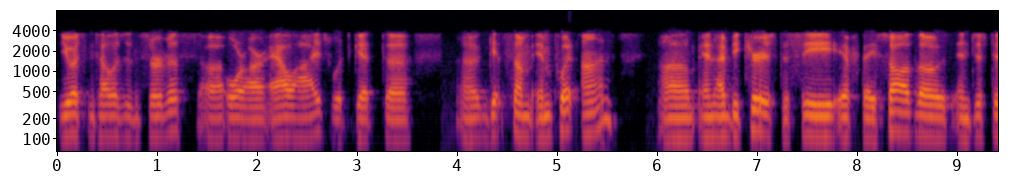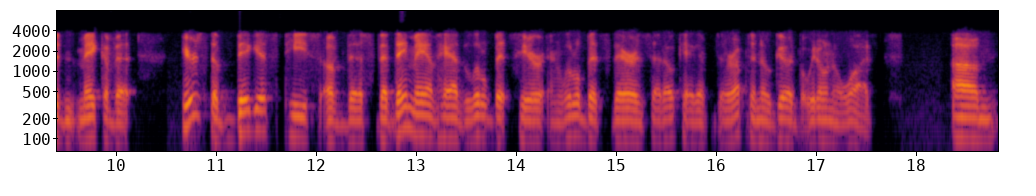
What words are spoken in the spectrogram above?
U.S. intelligence service uh, or our allies would get uh, uh, get some input on, um, and I'd be curious to see if they saw those and just didn't make of it here's the biggest piece of this that they may have had little bits here and little bits there and said, okay, they're, they're up to no good, but we don't know what. Um,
